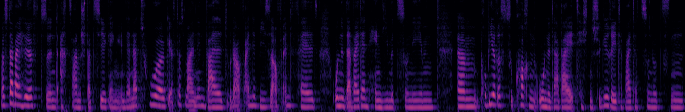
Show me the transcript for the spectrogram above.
Was dabei hilft, sind achtsame Spaziergänge in der Natur. Geh öfters mal in den Wald oder auf eine Wiese, auf ein Feld, ohne dabei dein Handy mitzunehmen. Ähm, probiere es zu kochen, ohne dabei technische Geräte weiter zu nutzen.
